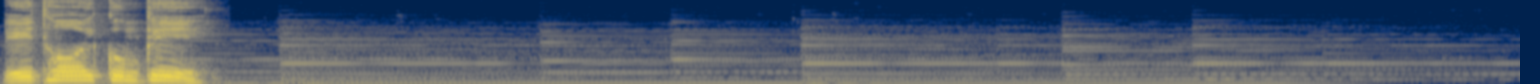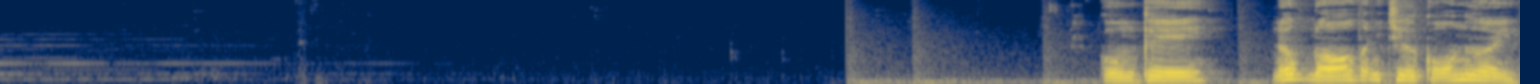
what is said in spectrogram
Đi thôi cùng kỳ. Cùng kỳ, lúc đó vẫn chưa có người.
